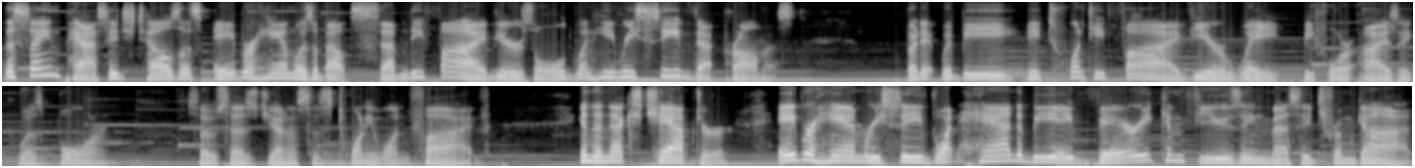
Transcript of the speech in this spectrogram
The same passage tells us Abraham was about 75 years old when he received that promise. But it would be a 25 year wait before Isaac was born. So says Genesis 21 5. In the next chapter, Abraham received what had to be a very confusing message from God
